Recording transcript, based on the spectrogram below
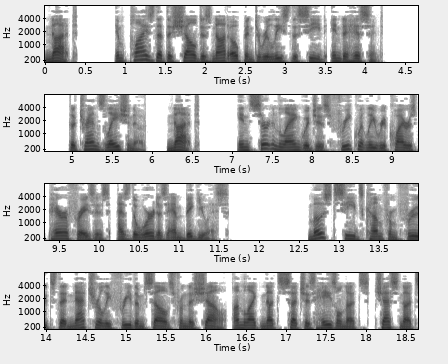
nut implies that the shell does not open to release the seed. The translation of nut in certain languages frequently requires paraphrases, as the word is ambiguous. Most seeds come from fruits that naturally free themselves from the shell, unlike nuts such as hazelnuts, chestnuts,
